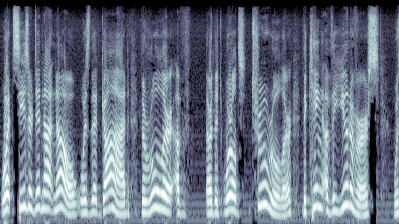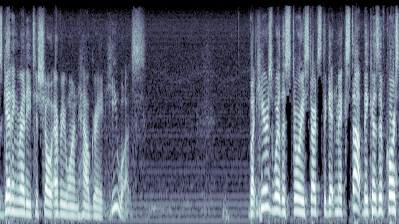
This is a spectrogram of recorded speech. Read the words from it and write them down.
What Caesar did not know was that God, the ruler of or the world's true ruler, the king of the universe, was getting ready to show everyone how great he was. But here's where the story starts to get mixed up because, of course,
